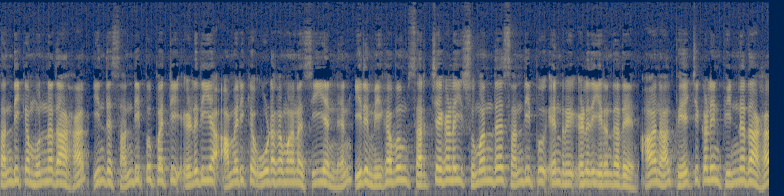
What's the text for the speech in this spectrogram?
சந்திக்க முன்னதாக இந்த சந்திப்பு பற்றி எழுதிய அமெரிக்க ஊடகமான CNN இது மிகவும் சர்ச்சைகளை சுமந்த சந்திப்பு என்று எழுதியிருந்தது. ஆனால் பேச்சுக்களின் பின்னதாக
